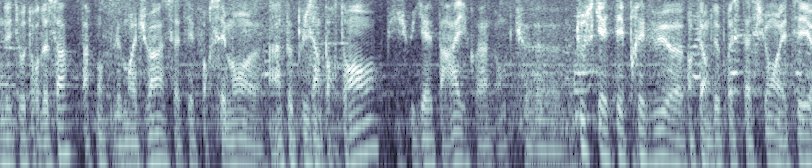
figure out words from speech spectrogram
On était autour de ça. Par contre, le mois de juin, c'était forcément euh, un peu plus important. Puis juillet, pareil, quoi. Donc tout ce qui a été prévu en termes de prestations a été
